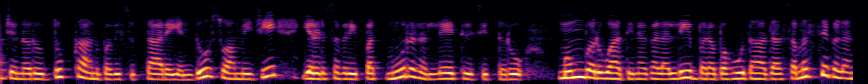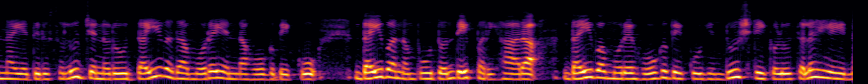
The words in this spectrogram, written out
ಜನರು ದುಃಖ ಅನುಭವಿಸುತ್ತಾರೆ ಎಂದು ಸ್ವಾಮೀಜಿ ಎರಡು ಸಾವಿರದ ಇಪ್ಪತ್ತ್ಮೂರರಲ್ಲೇ ತಿಳಿಸಿದ್ದರು. ಮುಂಬರುವ ದಿನಗಳಲ್ಲಿ ಬರಬಹುದಾದ ಸಮಸ್ಯೆಗಳನ್ನು ಎದುರಿಸಲು ಜನರು ದೈವದ ಮೊರೆಯನ್ನ ಹೋಗಬೇಕು. ದೈವ ನಂಬುವುದೊಂದೇ ಪರಿಹಾರ. ದೈವ ಮೊರೆ ಹೋಗಬೇಕು ಎಂದು ಶ್ರೀಗಳು ಸಲಹೆಯನ್ನ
